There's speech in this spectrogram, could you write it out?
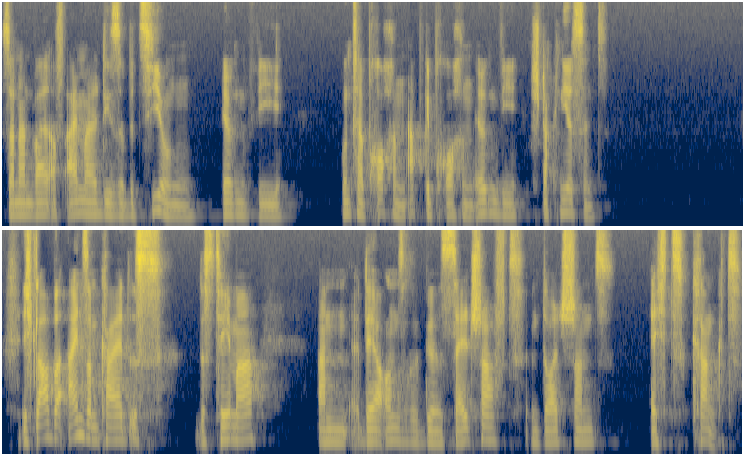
sondern weil auf einmal diese Beziehungen irgendwie unterbrochen, abgebrochen, irgendwie stagniert sind. Ich glaube, Einsamkeit ist das Thema, an der unsere Gesellschaft in Deutschland echt krankt.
